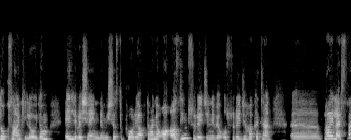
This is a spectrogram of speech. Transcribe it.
90 kiloydum 55'e indim işte spor yaptım. Hani o azim sürecini ve o süreci hakikaten e, paylaşsa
